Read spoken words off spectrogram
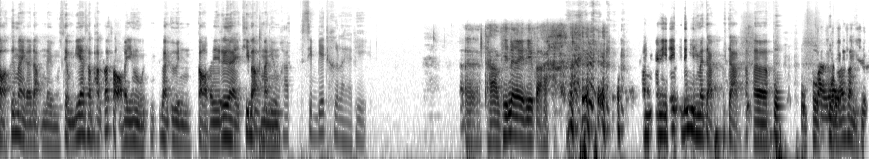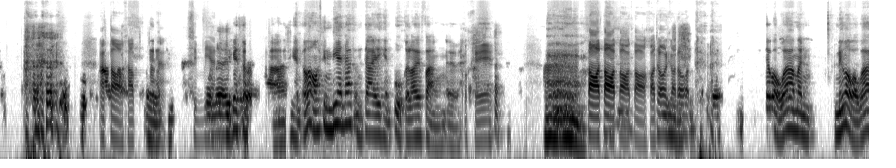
ต่อขึ้นมาอีกระดับหนึ่ง Symbian สักพักก็ต่อไปอย่างอื่นอย่างอื่นต่อไปเรื่อยๆที่แบบมันดิวครับ Symbian คืออะไรอะพี่ เอ่อถามพี่เนยดีกว่าอันอันนี้ได้ได้ยินมาจากจากเอ่อปู่ปู่ปู่ฟังปู่เลยไว้ฟังชื่ออะต่อครับเออซิมเบียนเลยที่ไปเสิร์ชอ่าที่เห็นเอออ๋อซิมเบียนน่าสนใจเห็นปู่ก็เล่าให้ฟังเออโอเคต่อต่อต่อต่อขอโทษขอโทษจะบอกว่ามันนึกออกแบบว่า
